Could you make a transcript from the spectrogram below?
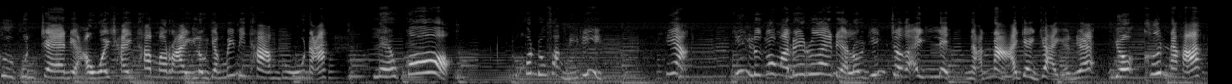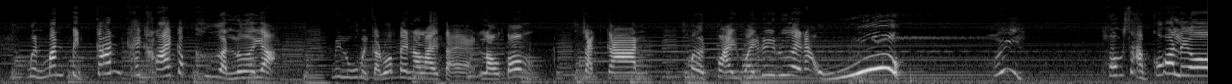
คือกุญแจเนี่ยเอาไว้ใช้ทำอะไรเรายังไม่มีทางรู้นะ แล้วก็ทุกคนดูฝั่งนี้ดิ เนี่ยยิ่งลึกลงมาเรื่อยๆเนี่ยเรายิ่งเจอไอ้เหล็กหนาๆใหญ่ ๆ อันเนี้ยเยอะขึ้นนะคะ เหมือนมันปิดกั้นคล้าย ๆ กับเขื่อนเลยอะไม่รู้เหมือนกันว่าเป็นอะไรแต่เราต้องจัดการเปิดไฟไว้เรื่อยๆนะโอ้โหเฮ้ยทองสามก้อนเลยอ๋อ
